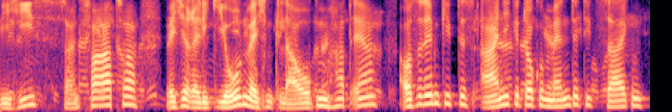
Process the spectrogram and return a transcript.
Wie hieß sein Vater? Welche Religion, welchen Glauben hat er? Außerdem gibt es einige Dokumente, die zeigen,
